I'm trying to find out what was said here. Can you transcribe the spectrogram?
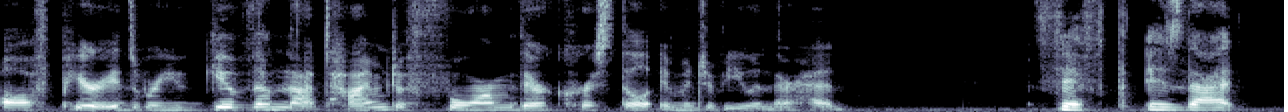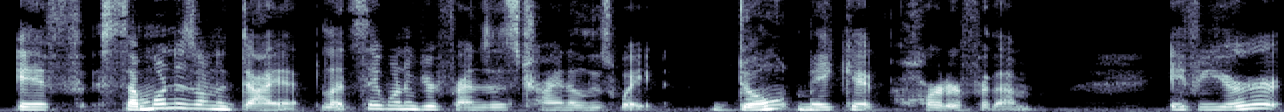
off periods where you give them that time to form their crystal image of you in their head. Fifth is that if someone is on a diet, let's say one of your friends is trying to lose weight, don't make it harder for them. If you're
